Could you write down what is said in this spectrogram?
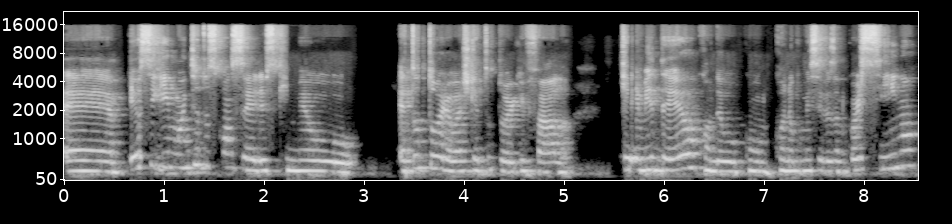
é, eu segui muito dos conselhos que meu. É tutor, eu acho que é tutor que fala, que ele me deu quando eu, quando eu comecei fazendo cursinho,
